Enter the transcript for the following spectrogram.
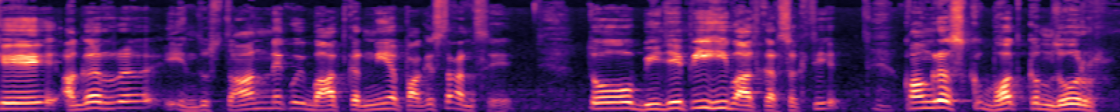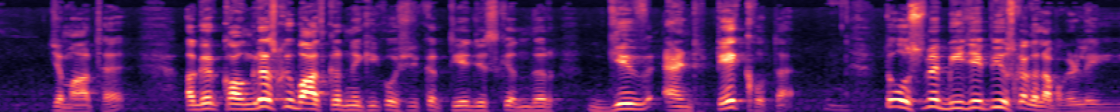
कि अगर हिंदुस्तान ने कोई बात करनी है पाकिस्तान से तो बीजेपी ही बात कर सकती है। कांग्रेस को बहुत कमज़ोर जमात है। अगर कांग्रेस कोई बात करने की कोशिश करती है जिसके अंदर गिव एंड टेक होता है तो उसमें बीजेपी उसका गला पकड़ लेगी।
